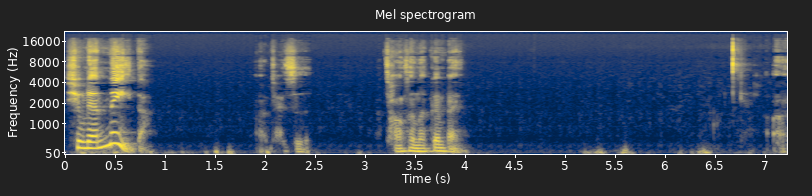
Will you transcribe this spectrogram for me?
修炼内丹，啊，才是长生的根本。啊，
